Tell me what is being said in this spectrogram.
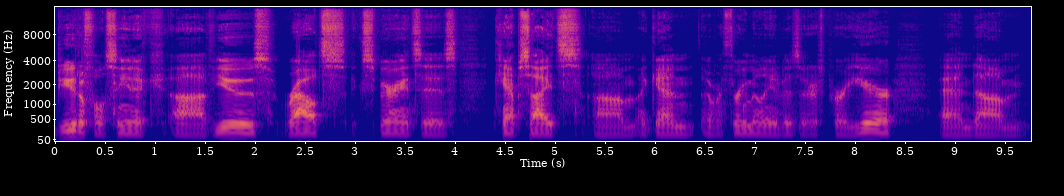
beautiful scenic uh, views, routes, experiences, campsites. Um, again, over 3 million visitors per year. And um,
